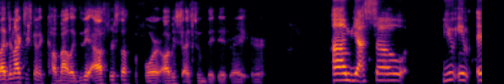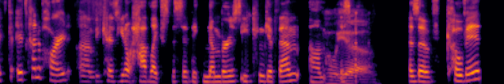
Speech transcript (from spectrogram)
like they're not just gonna come out like did they ask for stuff before? Obviously I assume they did right or. Um yeah so you it's it's kind of hard um, because you don't have like specific numbers you can give them. Um, oh yeah. As of COVID,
